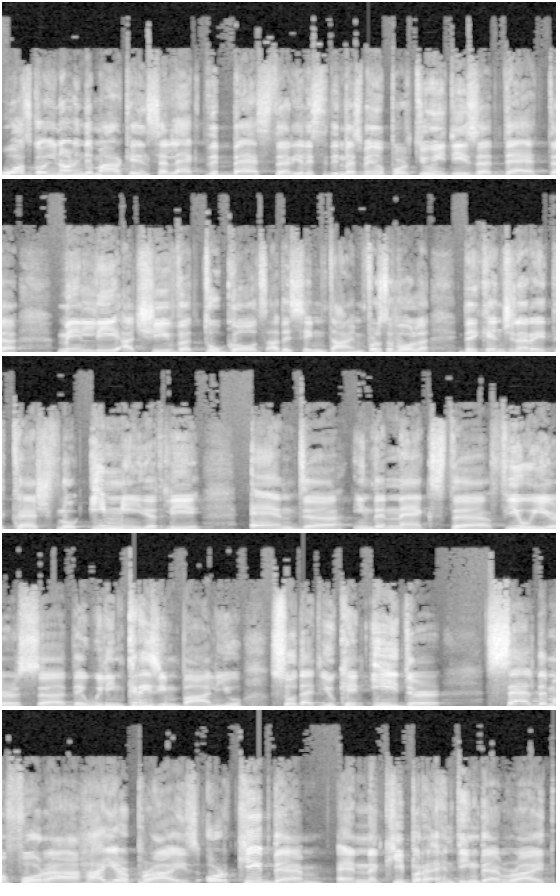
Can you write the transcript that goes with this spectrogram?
what's going on in the market and select the best real estate investment opportunities that mainly achieve two goals at the same time. First of all, they can generate cash flow immediately, and uh, in the next uh, few years, uh, they will increase in value so that you can either sell them for a higher price or keep them and keep renting them, right?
